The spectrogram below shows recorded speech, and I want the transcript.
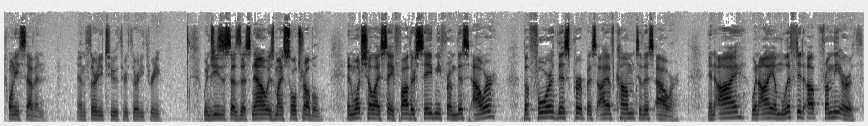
27 and 32 through 33. When Jesus says this, Now is my soul troubled. And what shall I say? Father, save me from this hour. But for this purpose I have come to this hour. And I, when I am lifted up from the earth,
